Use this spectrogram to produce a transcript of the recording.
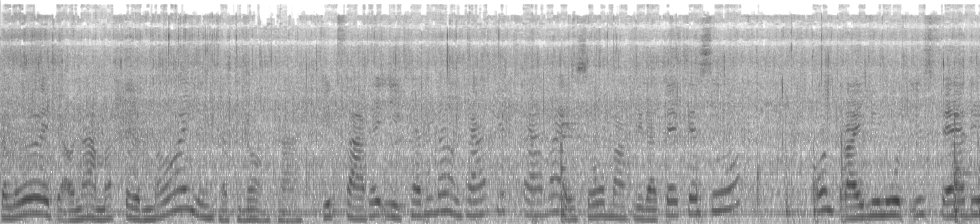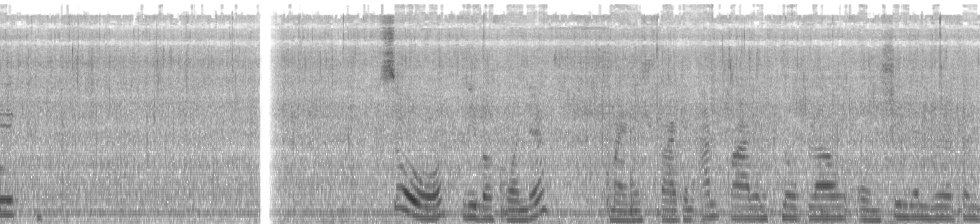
ก็เลยจะเอาน้ำมาเติมน้อยนึงค่ะพี่น้องค่ะปิดฝาไปอีกค่ะพี่น้องค่ะปิดฝาไว้โซมากวิดาเตเกซูอ้นไตรลิลูดอิสเฟดิก So, liebe Freunde, meine Spargel anbraten, Knoblauch und Schinken würfeln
